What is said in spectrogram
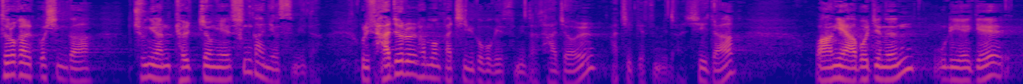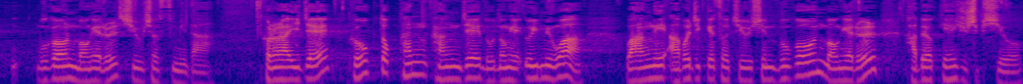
들어갈 것인가? 중요한 결정의 순간이었습니다. 우리 4절을 한번 같이 읽어보겠습니다. 4절 같이 읽겠습니다. 시작. 왕의 아버지는 우리에게 무거운 멍해를 지우셨습니다. 그러나 이제 그 혹독한 강제 노동의 의미와 왕의 아버지께서 지으신 무거운 멍해를 가볍게 해주십시오.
